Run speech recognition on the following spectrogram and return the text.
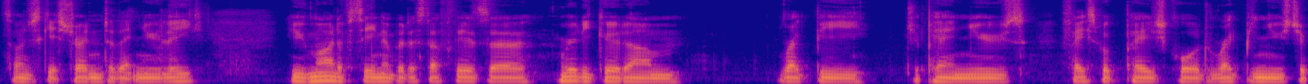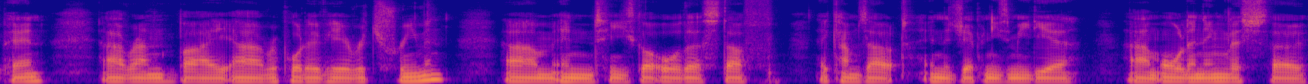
so I'll just get straight into that new league you might have seen a bit of stuff. There's a really good um, rugby Japan news Facebook page called Rugby News Japan, uh, run by a reporter over here, Rich Freeman, um, and he's got all the stuff that comes out in the Japanese media, um, all in English. So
